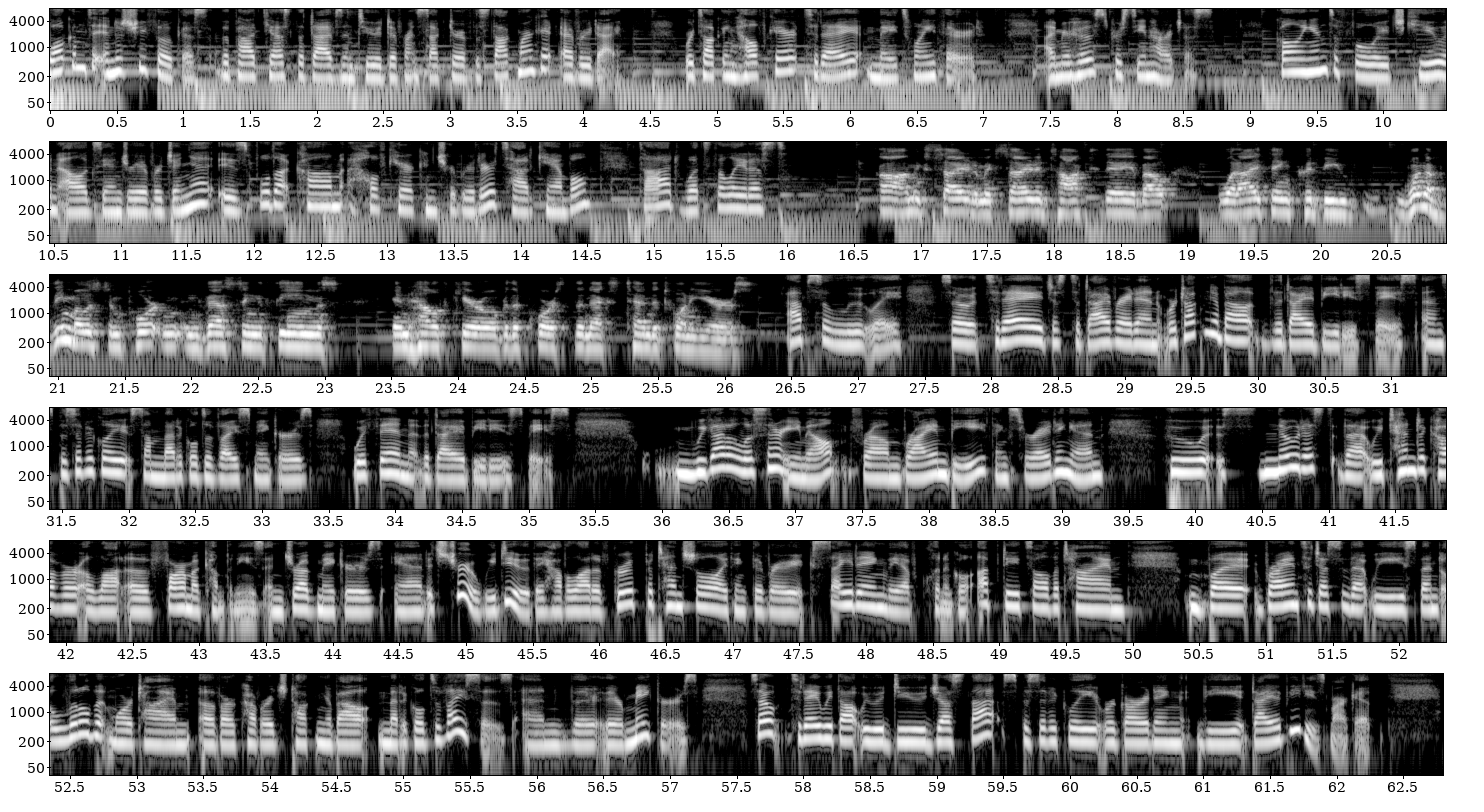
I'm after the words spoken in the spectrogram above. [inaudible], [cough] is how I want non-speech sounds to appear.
Welcome to Industry Focus, the podcast that dives into a different sector of the stock market every day. We're talking healthcare today, May 23rd. I'm your host, Kristine Harjes. Calling in to Fool HQ in Alexandria, Virginia is Fool.com healthcare contributor Todd Campbell. Todd, what's the latest? Uh, I'm excited. I'm excited to talk today about what I think could be one of the most important investing themes in healthcare over the course of the next 10 to 20 years. Absolutely. So, today, just to dive right in, we're talking about the diabetes space and specifically some medical device makers within the diabetes space. We got a listener email from Brian B. Thanks for writing in, who noticed that we tend to cover a lot of pharma companies and drug makers. And it's true, we do. They have a lot of growth potential. I think they're very exciting. They have clinical updates all the time. But Brian suggested that we spend a little bit more time of our coverage talking about medical devices and their, their makers. So today we thought we would do just that, specifically regarding the diabetes market.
